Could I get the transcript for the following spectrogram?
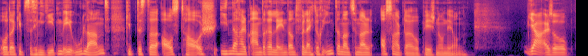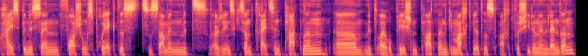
oder gibt es das in jedem EU-Land? Gibt es da Austausch innerhalb anderer Länder und vielleicht auch international außerhalb der Europäischen Union? Ja, also Highspin ist ein Forschungsprojekt, das zusammen mit, also insgesamt 13 Partnern, äh, mit europäischen Partnern gemacht wird, aus acht verschiedenen Ländern.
